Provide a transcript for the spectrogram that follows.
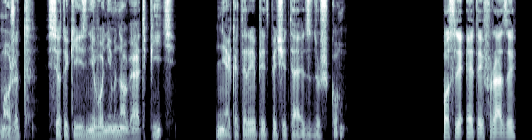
«Может, все-таки из него немного отпить? Некоторые предпочитают с душком». После этой фразы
